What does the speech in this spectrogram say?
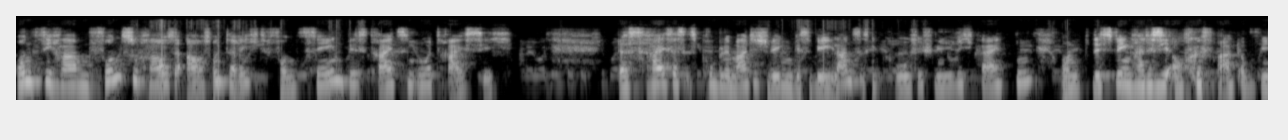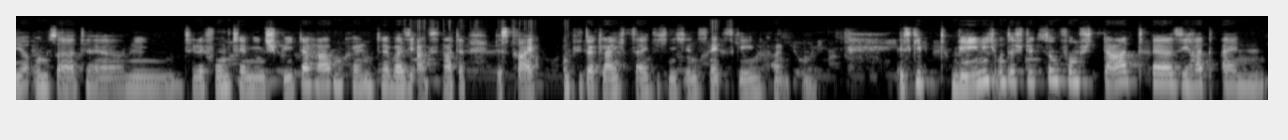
und sie haben von zu Hause aus Unterricht von 10 bis 13.30 Uhr. Das heißt, das ist problematisch wegen des WLANs. Es gibt große Schwierigkeiten. Und deswegen hatte sie auch gefragt, ob wir unser Termin, Telefontermin später haben könnten, weil sie Angst hatte, dass drei Computer gleichzeitig nicht ins Netz gehen könnten. Es gibt wenig Unterstützung vom Staat. Äh, sie hat einen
